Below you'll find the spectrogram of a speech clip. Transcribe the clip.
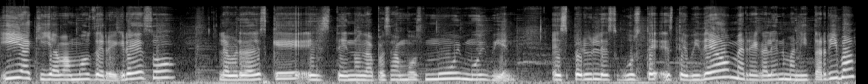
Y aquí ya vamos de regreso. La verdad es que este, nos la pasamos muy muy bien. Espero y les guste este video, me regalen manita arriba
